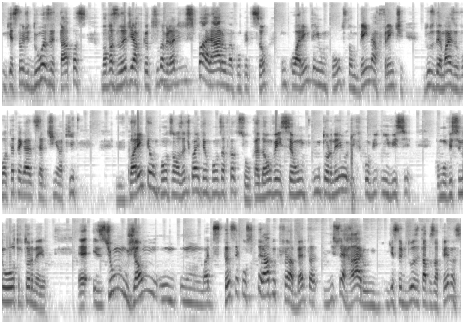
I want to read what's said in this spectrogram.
em, questão de duas etapas, Nova Zelândia e África do Sul, na verdade, dispararam na competição com 41 pontos, estão bem na frente dos demais. Eu vou até pegar certinho aqui. 41 pontos Nova Zelândia e 41 pontos África do Sul. Cada um venceu um, um torneio e ficou em vice, como vice no outro torneio. É, existiu um, já um, um, uma distância considerável que foi aberta, e isso é raro, em, em questão de duas etapas apenas,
